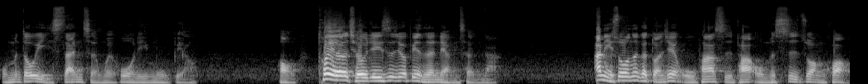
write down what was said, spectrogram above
我们都以三成为获利目标。好，退而求其次就变成两成啦。按你说那个短线五趴十趴，我们视状况。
